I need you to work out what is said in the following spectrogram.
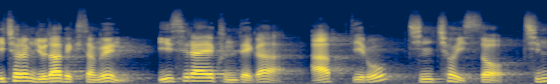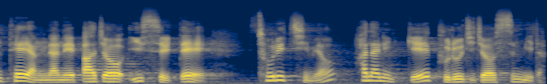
이처럼 유다 백성은 이스라엘 군대가 앞뒤로 진쳐 있어 진퇴양난에 빠져 있을 때 소리치며 하나님께 부르짖었습니다.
